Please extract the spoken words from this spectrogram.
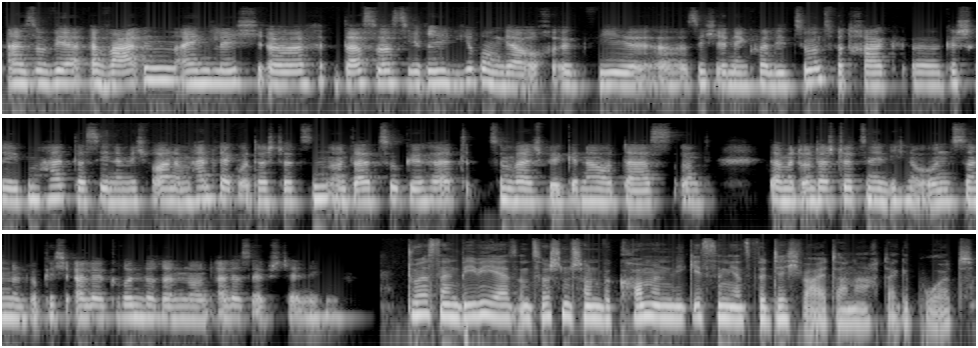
Also wir erwarten eigentlich äh, das, was die Regierung ja auch irgendwie äh, sich in den Koalitionsvertrag äh, geschrieben hat, dass sie nämlich Frauen im Handwerk unterstützen. Und dazu gehört zum Beispiel genau das. Und damit unterstützen die nicht nur uns, sondern wirklich alle Gründerinnen und alle Selbstständigen. Du hast dein Baby jetzt inzwischen schon bekommen. Wie geht's denn jetzt für dich weiter nach der Geburt?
